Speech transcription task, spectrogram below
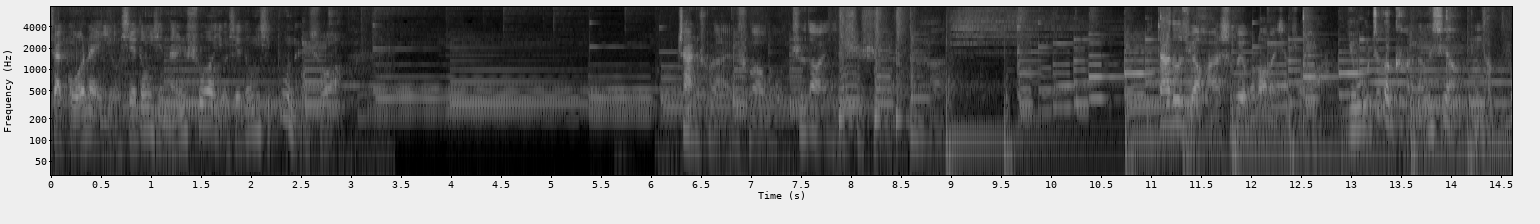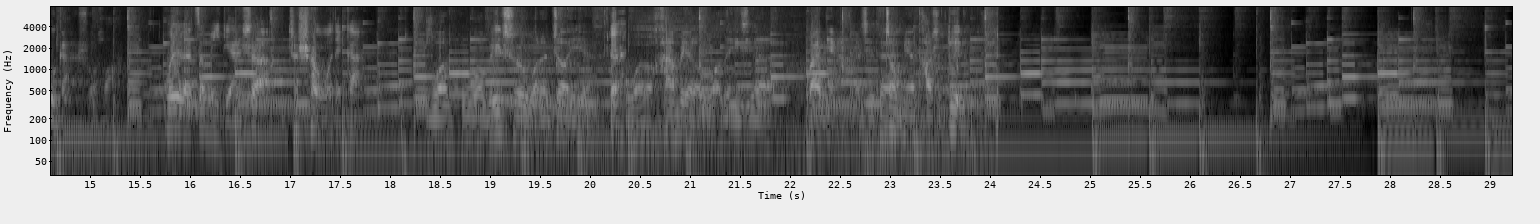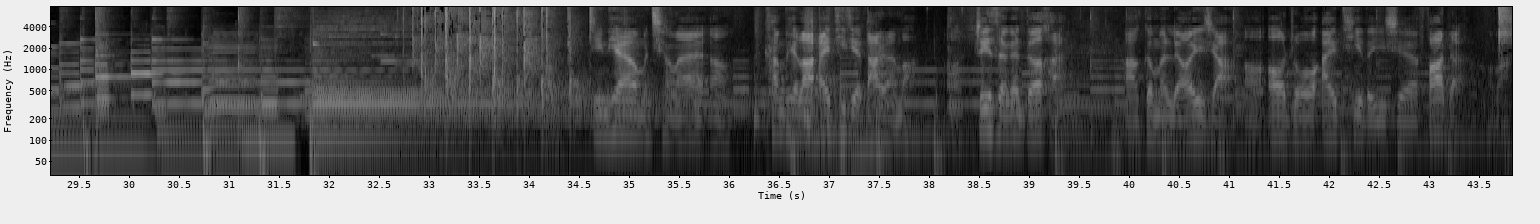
在国内有些东西能说，有些东西不能说。站出来说，我知道一些事实啊。大家都觉得好像是为我们老百姓说话，有这个可能性，他不敢说话。为了这么一点事儿，这事儿我得干。我我维持我的正义，对我捍卫了我的一些观点，而且证明他是对的。今天我们请来啊，堪培拉 IT 界达人吧，啊，Jason 跟德海，啊，跟我们聊一下啊，澳洲 IT 的一些发展，好吧？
